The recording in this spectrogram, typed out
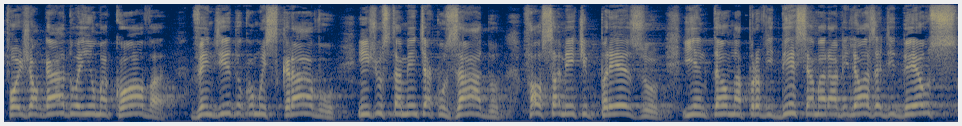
foi jogado em uma cova, vendido como escravo, injustamente acusado, falsamente preso, e então, na providência maravilhosa de Deus,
